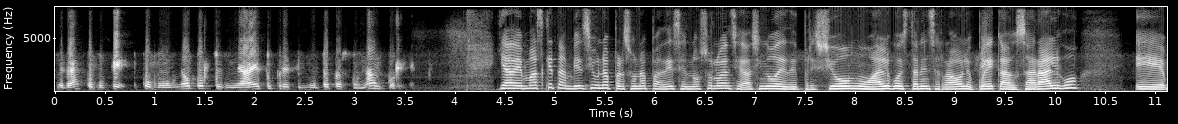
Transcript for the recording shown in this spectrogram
¿verdad? Como que como una oportunidad de tu crecimiento personal, por ejemplo. Y además que también si una persona padece no solo de ansiedad, sino de depresión o algo, estar encerrado le puede causar algo eh,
